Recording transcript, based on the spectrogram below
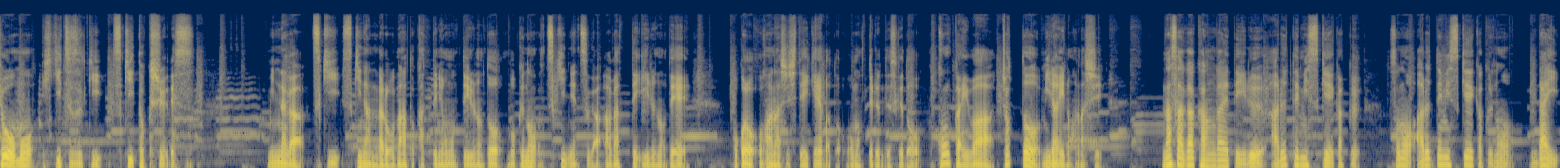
今日も引き続き月特集です。みんなが月好きなんだろうなと勝手に思っているのと、僕の月熱が上がっているので、心お話ししていければと思ってるんですけど、今回はちょっと未来の話。NASA が考えているアルテミス計画、そのアルテミス計画の第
